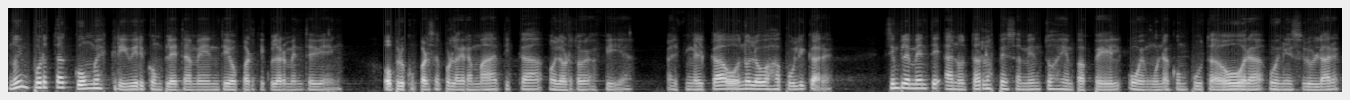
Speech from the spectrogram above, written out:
No importa cómo escribir completamente o particularmente bien, o preocuparse por la gramática o la ortografía. Al fin y al cabo no lo vas a publicar. Simplemente anotar los pensamientos en papel o en una computadora o en el celular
